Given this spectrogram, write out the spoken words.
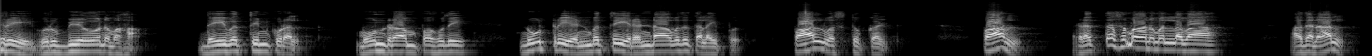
ஸ்ரீ குருப்பியோ நமகா தெய்வத்தின் குரல் மூன்றாம் பகுதி நூற்றி எண்பத்தி இரண்டாவது தலைப்பு பால் வஸ்துக்கள். பால் இரத்த சமானமல்லவா? அதனால்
